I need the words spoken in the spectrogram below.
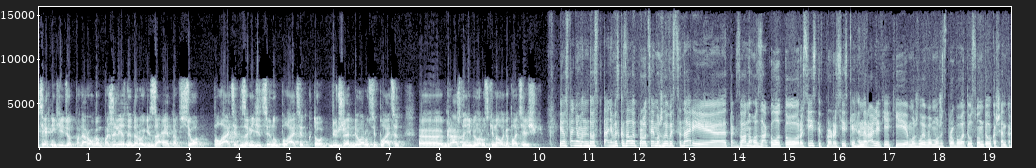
техники идет по дорогам, по железной дороге, за это все платит, за медицину платит кто? Бюджет Беларуси, платят э, граждане, белорусские налогоплательщики. І останнє у мене до вас питання. Ви сказали про цей можливий сценарій е, так званого заколоту російських проросійських генералів, які можливо можуть спробувати усунути Лукашенка.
